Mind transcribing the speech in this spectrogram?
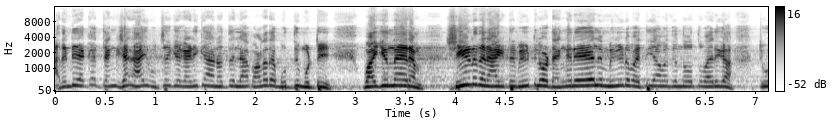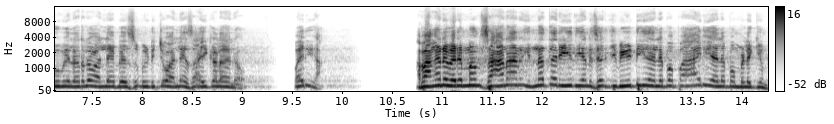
അതിന്റെയൊക്കെ ടെൻഷനായി ഉച്ചയ്ക്ക് കഴിക്കാനൊത്തില്ല വളരെ ബുദ്ധിമുട്ടി. വൈകുന്നേരം ക്ഷീണിതനായിട്ട് വീട്ടിലോട്ട് എങ്ങനെയും വീട് പറ്റിയാൽ മതി നോത്ത് വരിക. ടൂ വീലറിലോ അല്ലെ ബസ് പിടിച്ചോ അല്ലെ സൈക്കിളിലോ വരിക. അപ്പൊ അങ്ങനെ വരുമ്പം സാധാരണ ഇന്നത്തെ രീതി അനുസരിച്ച് വീട്ടിൽ ചിലപ്പോൾ ഭാര്യ ചിലപ്പം വിളിക്കും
